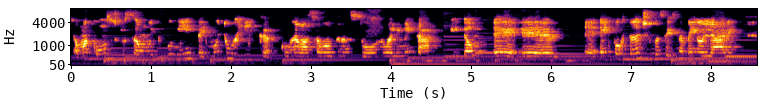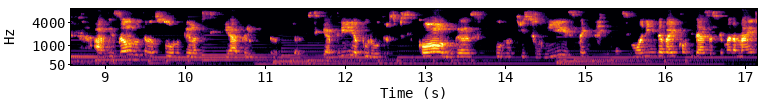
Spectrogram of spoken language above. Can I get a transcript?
É uma construção muito bonita e muito rica com relação ao transtorno alimentar. Então, é, é, é, é importante vocês também olharem a visão do transtorno pela pela psiquiatria, por outras psicólogas, por nutricionista, enfim. A Simone ainda vai convidar essa semana mais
